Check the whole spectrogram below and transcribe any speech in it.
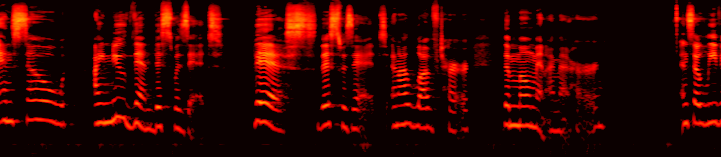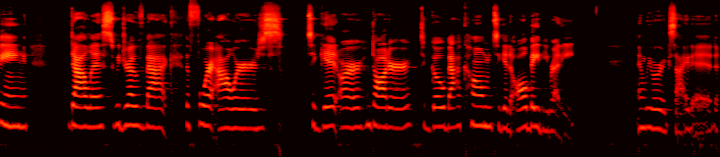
And so I knew then this was it. this, this was it. And I loved her the moment I met her. And so, leaving Dallas, we drove back the four hours to get our daughter to go back home to get it all baby ready. And we were excited.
